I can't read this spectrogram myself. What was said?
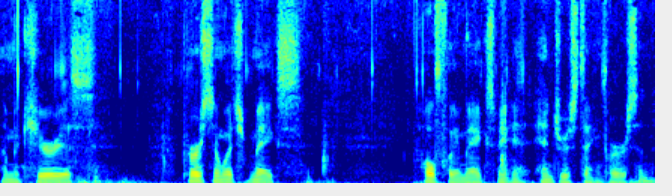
I'm a curious person which makes hopefully makes me an interesting person.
